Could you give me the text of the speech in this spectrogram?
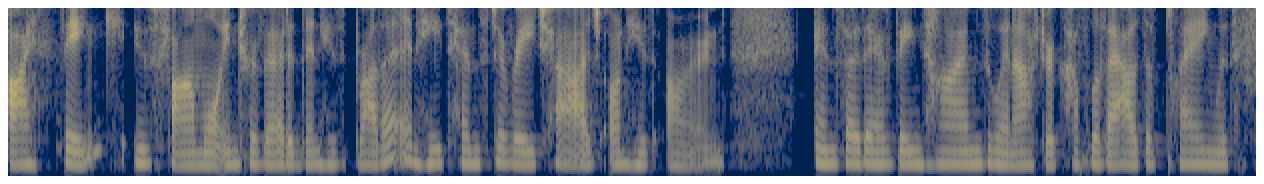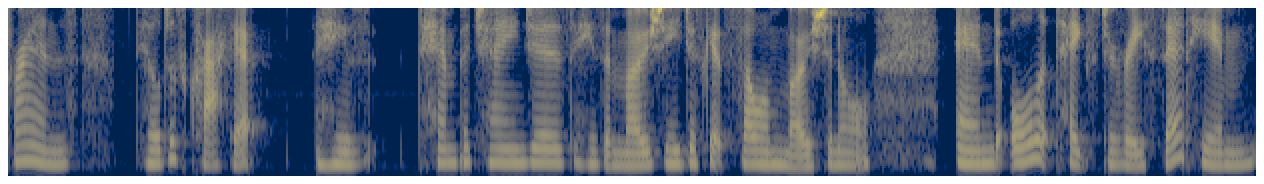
I think, is far more introverted than his brother, and he tends to recharge on his own. And so there have been times when, after a couple of hours of playing with friends, he'll just crack it. His temper changes, his emotion, he just gets so emotional. And all it takes to reset him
